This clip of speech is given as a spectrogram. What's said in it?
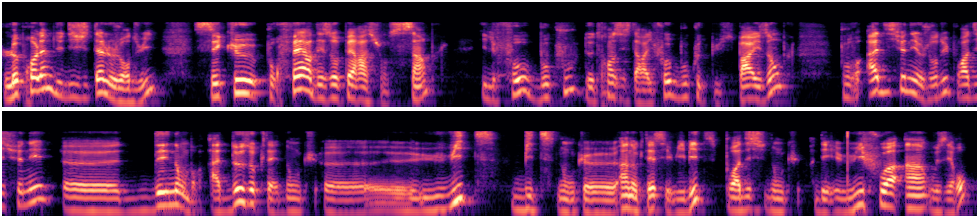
Le problème du digital aujourd'hui, c'est que pour faire des opérations simples, il faut beaucoup de transistors, il faut beaucoup de puces. Par exemple, pour additionner aujourd'hui, pour additionner euh, des nombres à deux octets, donc euh, 8 bits, donc euh, un octet c'est 8 bits, pour additionner donc des 8 fois 1 ou 0,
